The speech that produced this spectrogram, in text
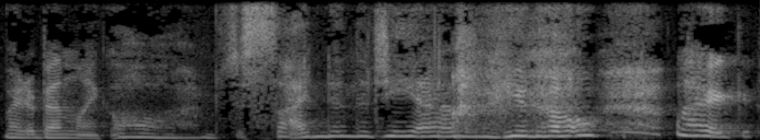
might have been like, oh, I'm just sliding in the DM, you know, like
